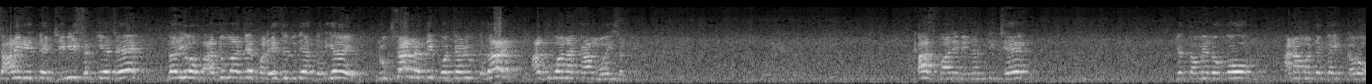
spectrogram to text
સારી રીતે જીવી શકીએ છીએ દરિયો બાજુમાં છે, પણ એ સુધી દરિયાએ નુકસાન નથી પહોંચાડ્યું. કદાચ આ દુવાના કામ હોઈ શકે. ખાસ મારી વિનંતી છે કે તમે લોકો આના માટે કંઈક કરો.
